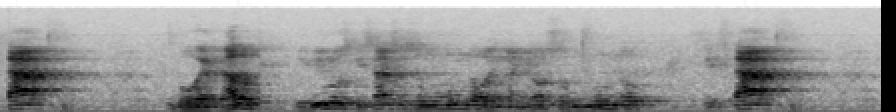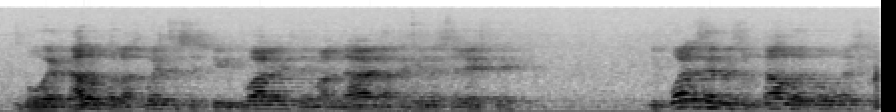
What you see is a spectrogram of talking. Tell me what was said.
Está gobernado, vivimos quizás en un mundo engañoso, un mundo que está gobernado por las huestes espirituales de maldad en las regiones celestes. ¿Y cuál es el resultado de todo esto?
